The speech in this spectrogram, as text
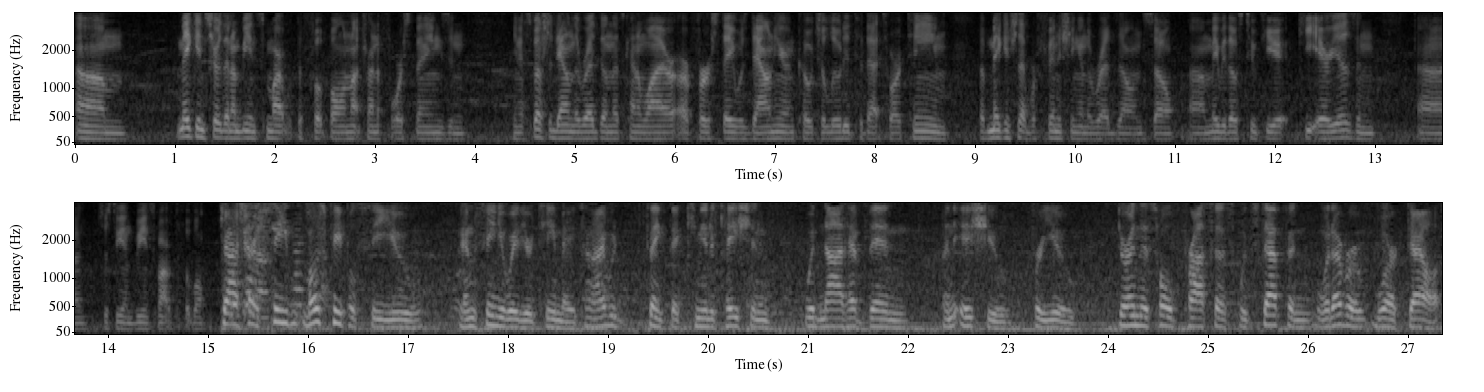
um, making sure that I'm being smart with the football and not trying to force things. And, you know, especially down in the red zone, that's kind of why our, our first day was down here, and Coach alluded to that to our team of making sure that we're finishing in the red zone. So um, maybe those two key, key areas and uh, just again being smart with the football. Josh, I see most people see you and seen you with your teammates, and I would think that communication would not have been an issue for you during this whole process with Steph and whatever worked out.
